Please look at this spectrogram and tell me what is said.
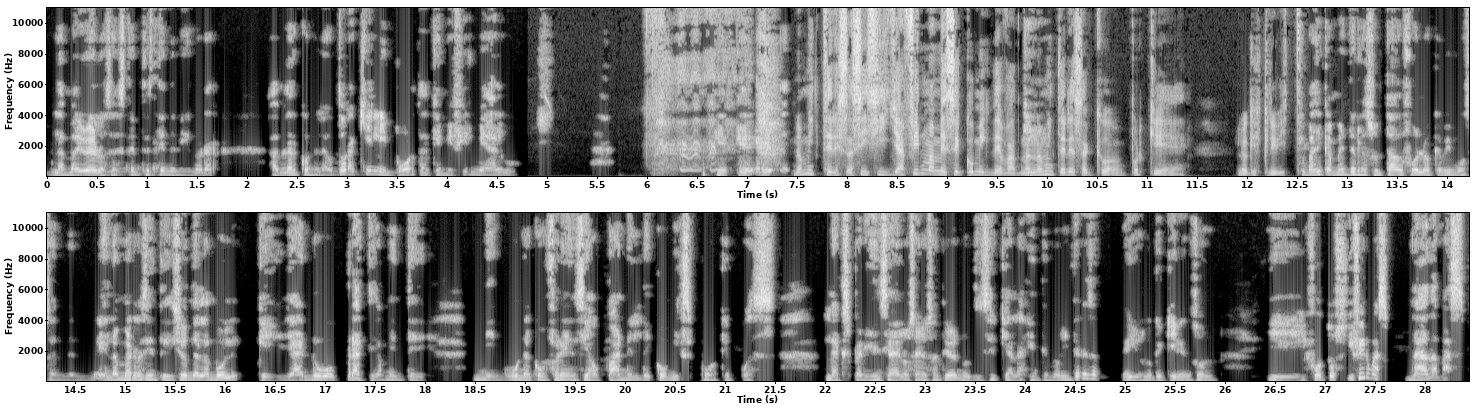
la mayoría de los asistentes tienden a ignorar. Hablar con el autor, ¿a quién le importa que me firme algo? Eh, eh, eh, no me interesa, sí, sí, ya fírmame ese cómic de Batman, no me interesa por qué lo que escribiste. Básicamente el resultado fue lo que vimos en, la más reciente edición de La Mole, que ya no hubo prácticamente ninguna conferencia o panel de cómics, porque pues la experiencia de los años anteriores nos dice que a la gente no le interesa. Ellos lo que quieren son y fotos y firmas, nada más.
